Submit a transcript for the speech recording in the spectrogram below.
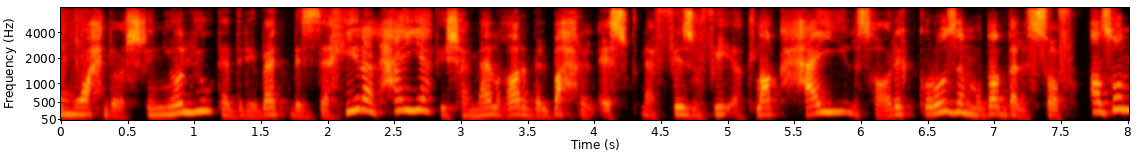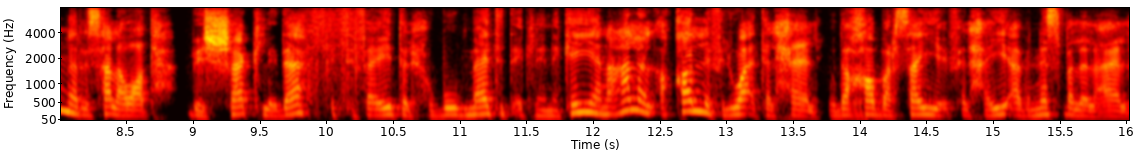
يوم 21 يوليو تدريبات بالذخيرة الحية في شمال غرب البحر الأسود نفذوا فيه إطلاق حي لصواريخ كروز المضادة للسفن. أظن الرسالة واضحة. بالشكل ده اتفاقية الحبوب ماتت إكلينيكيا على الأقل في الوقت الحالي وده خبر سيء في الحقيقة بالنسبة للعالم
